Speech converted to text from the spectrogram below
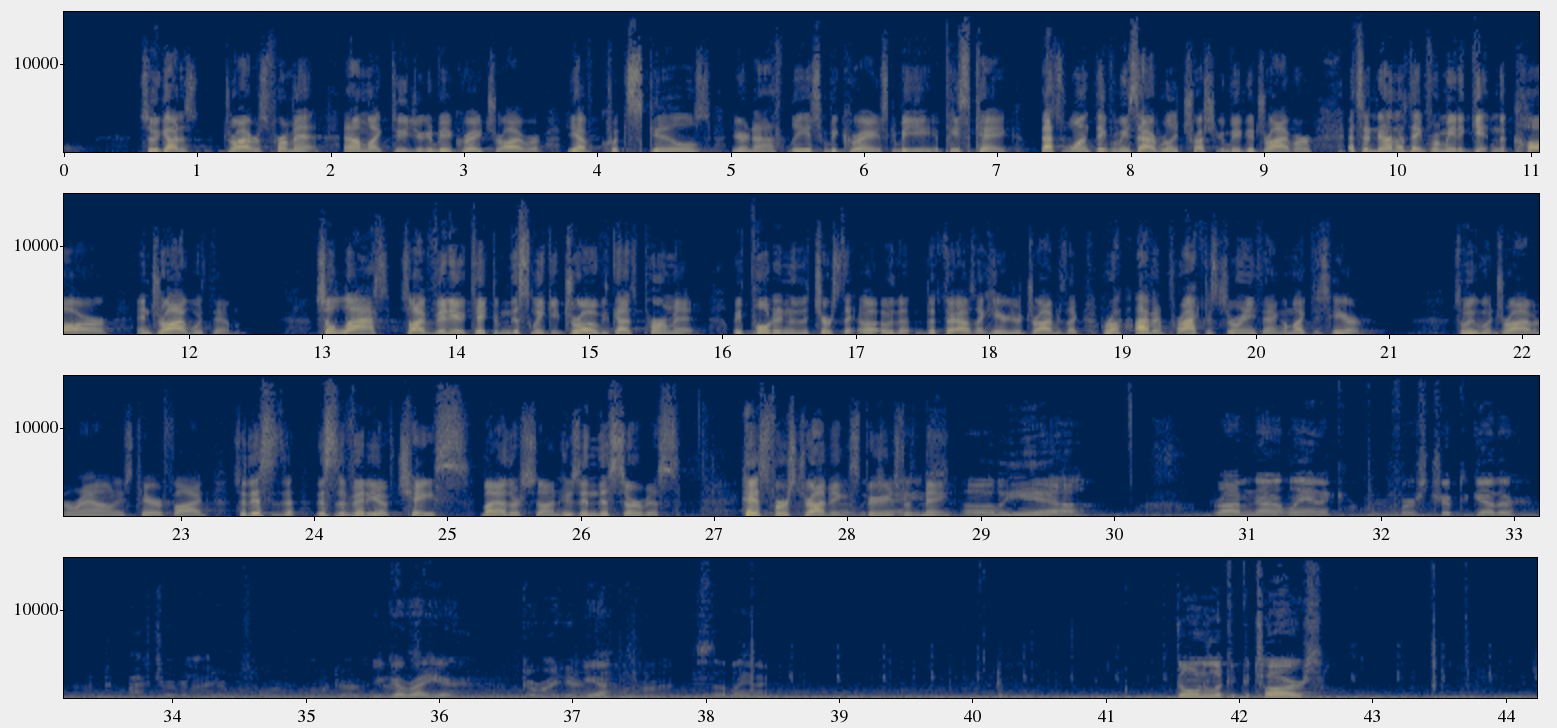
So he got his driver's permit, and I'm like, dude, you're gonna be a great driver. You have quick skills, you're an athlete, it's gonna be great. It's gonna be a piece of cake. That's one thing for me to say, I really trust you're gonna be a good driver. It's another thing for me to get in the car and drive with him. So last, so I videotaped him this week. He drove, he's got his permit. We pulled into the church, uh, the, the, I was like, here, you're driving. He's like, I haven't practiced or anything. I'm like, just here. So we went driving around. He's terrified. So this is a, this is a video of Chase, my other son, who's in this service. His first driving experience with me. Oh, yeah. Driving down Atlantic, first trip together. I've driven out here before. I'm gonna drive. You go right here. Go right here. Yeah, this is Atlantic. Going to look at guitars.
